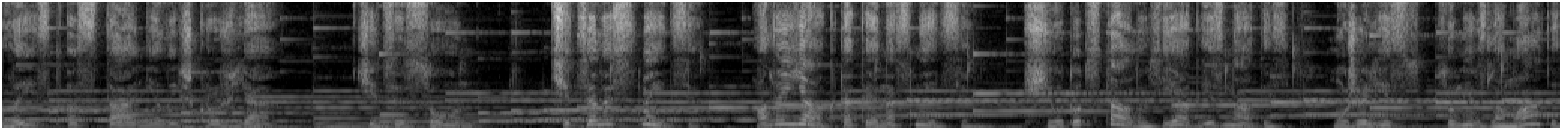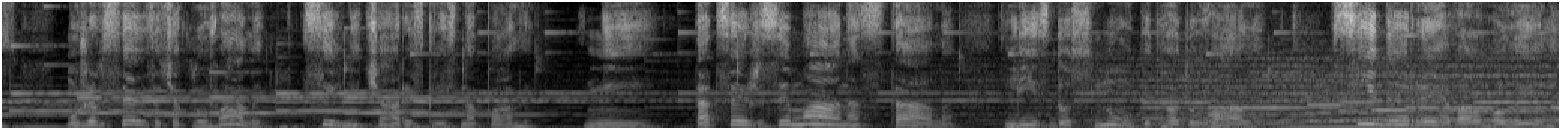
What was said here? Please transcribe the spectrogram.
лист останній лиш кружля. Чи це сон, чи це лиш сниться? Але як таке насниться? Що тут сталося, як дізнатись? Може, ліс сумів зламатись? Може, все зачаклували, сильні чари скрізь напали? Ні, та це ж зима настала, ліс до сну підготувала, всі дерева оголила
